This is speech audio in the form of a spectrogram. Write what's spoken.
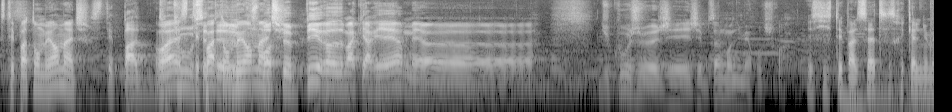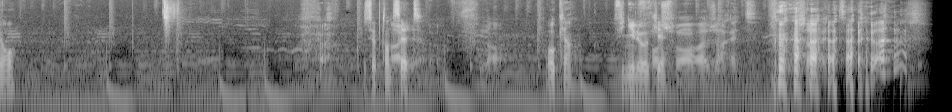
c'était pas ton meilleur match. C'était pas du Ouais, c'était pas ton meilleur je match. pense le pire de ma carrière, mais euh, du coup, je- j'ai besoin de mon numéro, je crois. Et si c'était pas le 7, ce serait quel numéro? Le 77 Ouais, euh, pff, non, Aucun. Fini le hockey. franchement, ouais, j'arrête. j'arrête.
